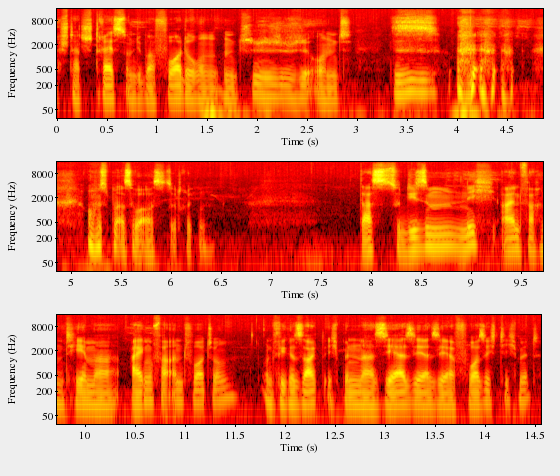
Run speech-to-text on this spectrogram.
statt Stress und Überforderung und und um es mal so auszudrücken. Das zu diesem nicht einfachen Thema Eigenverantwortung. Und wie gesagt, ich bin da sehr, sehr, sehr vorsichtig mit.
